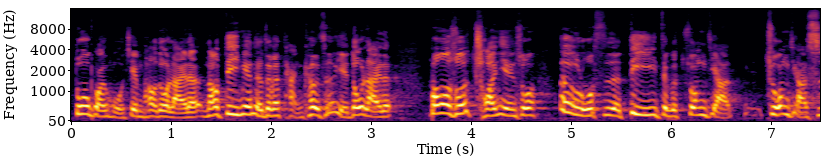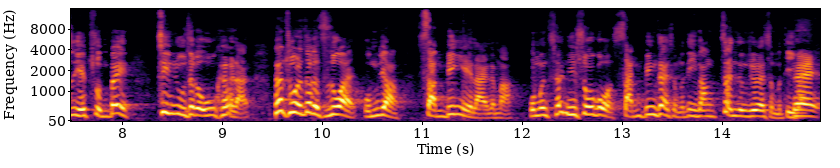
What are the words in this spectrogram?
多管火箭炮都来了，然后地面的这个坦克车也都来了。包括说传言说，俄罗斯的第一这个装甲装甲师也准备进入这个乌克兰。那除了这个之外，我们讲伞兵也来了嘛。我们曾经说过，伞兵在什么地方，战争就在什么地方。对，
